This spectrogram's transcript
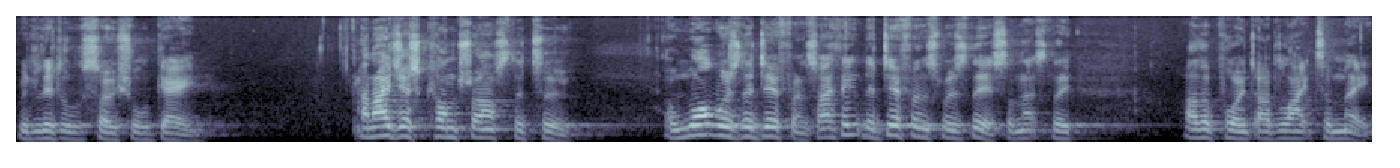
with little social gain. And I just contrast the two. And what was the difference? I think the difference was this, and that's the other point I'd like to make.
